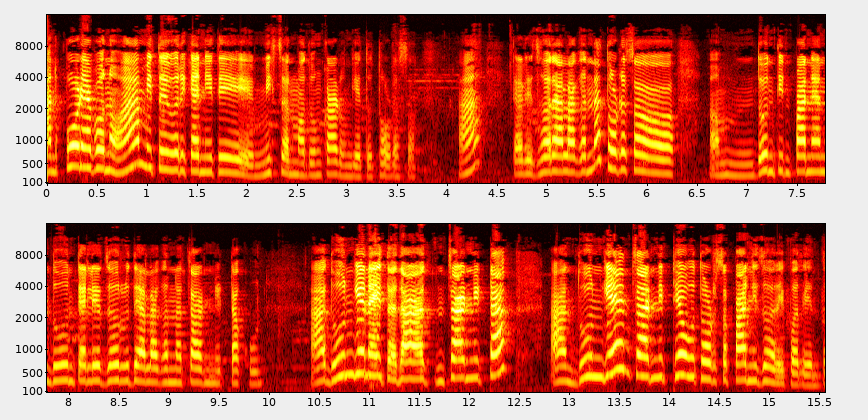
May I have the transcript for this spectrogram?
आणि पोळ्या बनव. हा मी त्यावर काही ते मिक्सरमधून काढून घेतो थोडंसं. हा त्याला झरा लागन ना थोडंसं दोन तीन पाण्यानं धुवून त्याला झरू द्या लागन ना चाळणीत टाकून. हा धुवून घे नाही तर दा चाळणीत टाक. आणि धुवून घे चाळणीत ठेवू थोडंसं पाणी झरेपर्यंत.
